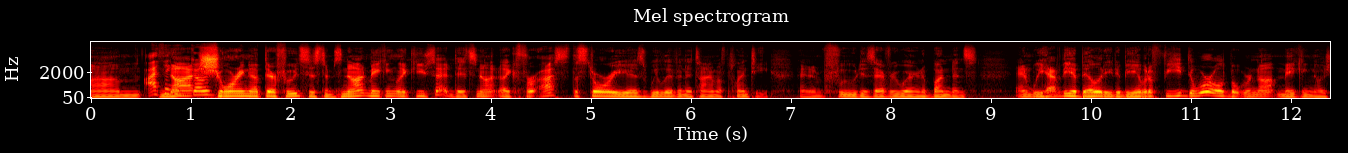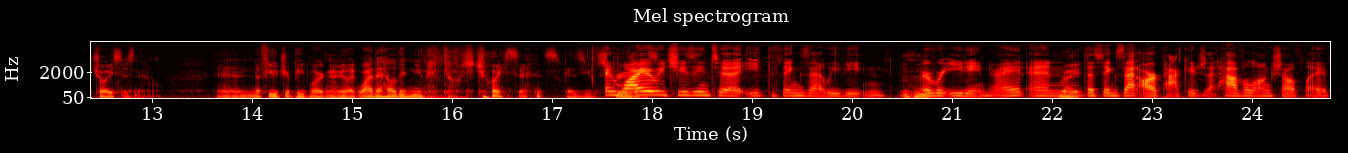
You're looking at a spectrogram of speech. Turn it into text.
um, I think not goes- shoring up their food systems, not making like you said. It's not like for us. The story is we live in a time of plenty, and food is everywhere in abundance, and we have the ability to be able to feed the world, but we're not making those choices now. And the future people are going to be like, "Why the hell didn't you make those choices? Because you've and why us." are we choosing to eat the things that we've eaten Mhm. or we're eating right and Right. the things that are packaged that have a long shelf life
